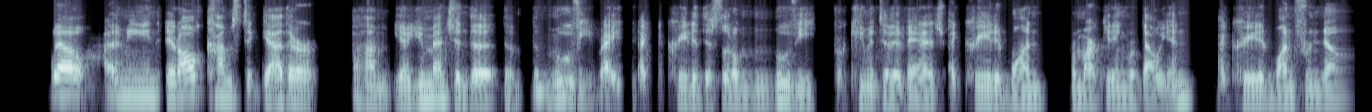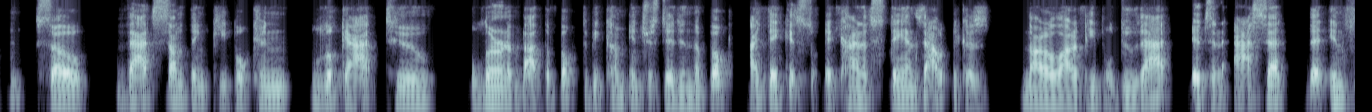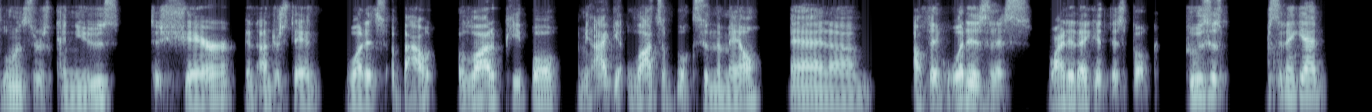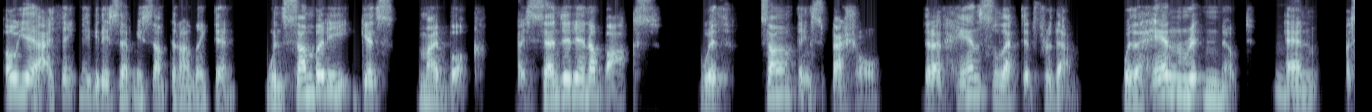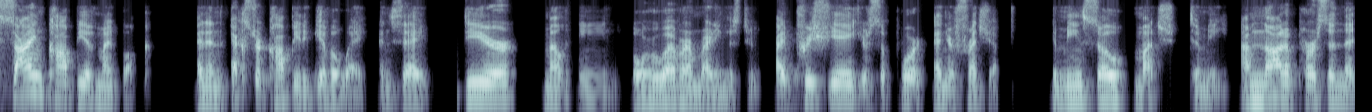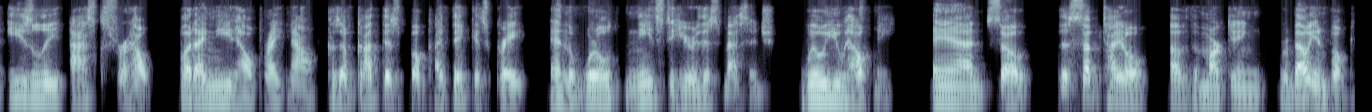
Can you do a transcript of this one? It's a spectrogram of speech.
Well, I mean, it all comes together. Um, you know, you mentioned the, the the movie, right? I created this little movie for Cumulative Advantage. I created one for Marketing Rebellion. I created one for Known. So that's something people can look at to learn about the book, to become interested in the book. I think it's it kind of stands out because not a lot of people do that. It's an asset that influencers can use to share and understand what it's about. A lot of people, I mean, I get lots of books in the mail and um, I'll think, what is this? Why did I get this book? Who's this person again? Oh, yeah, I think maybe they sent me something on LinkedIn. When somebody gets my book, I send it in a box with something special that I've hand selected for them with a handwritten note mm-hmm. and a signed copy of my book and an extra copy to give away and say, Dear Malene, or whoever I'm writing this to, I appreciate your support and your friendship. It means so much to me. I'm not a person that easily asks for help, but I need help right now because I've got this book. I think it's great and the world needs to hear this message. Will you help me? And so the subtitle of the Marketing Rebellion book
